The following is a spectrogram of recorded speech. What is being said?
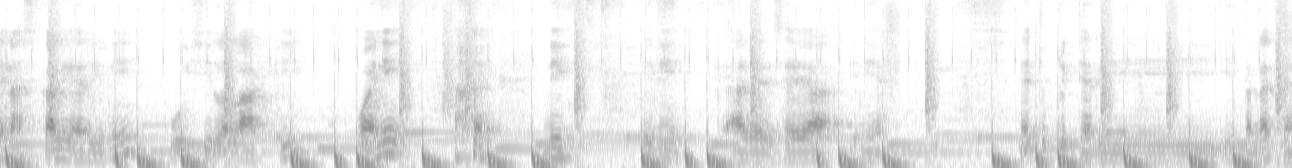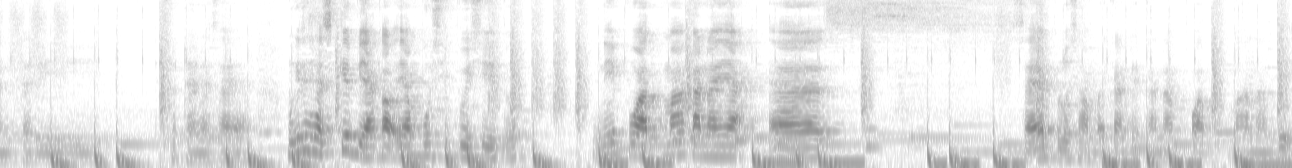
Enak sekali hari ini. Puisi lelaki. Wah ini ini ini ada saya ini ya. Saya cuplik dari internet dan dari saudara saya. Mungkin saya skip ya kalau yang puisi-puisi itu ini Puatma karena ya eh, saya perlu sampaikan deh karena Puatma nanti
